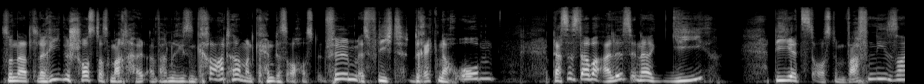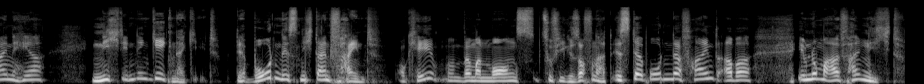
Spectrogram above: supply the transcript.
so ein Artilleriegeschoss, das macht halt einfach einen riesen Krater. Man kennt es auch aus den Filmen. Es fliegt direkt nach oben. Das ist aber alles Energie, die jetzt aus dem Waffendesign her nicht in den Gegner geht. Der Boden ist nicht dein Feind. Okay, wenn man morgens zu viel gesoffen hat, ist der Boden der Feind, aber im Normalfall nicht.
